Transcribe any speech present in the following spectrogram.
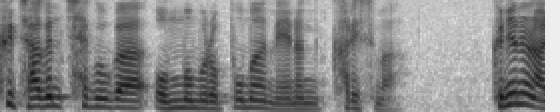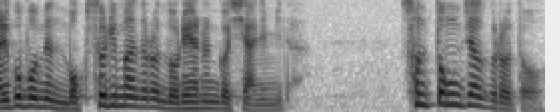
그 작은 체구가 온몸으로 뿜어내는 카리스마 그녀는 알고 보면 목소리만으로 노래하는 것이 아닙니다. 손동작으로도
